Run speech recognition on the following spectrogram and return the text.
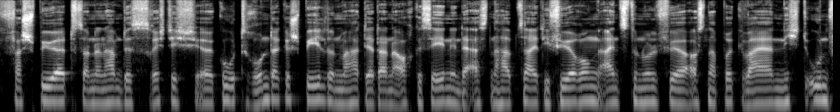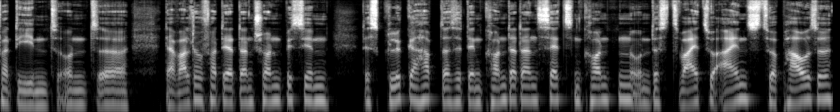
verspürt, sondern haben das richtig äh, gut runtergespielt. Und man hat ja dann auch gesehen in der ersten Halbzeit, die Führung 1 zu 0 für Osnabrück war ja nicht unverdient. Und äh, der Waldhof hat ja dann schon ein bisschen das Glück gehabt, dass sie den Konter dann setzen konnten und das 2 zu 1 1 zur Pause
